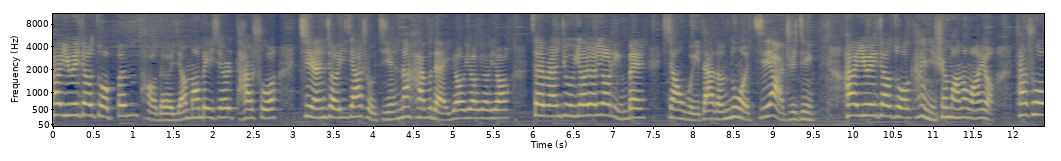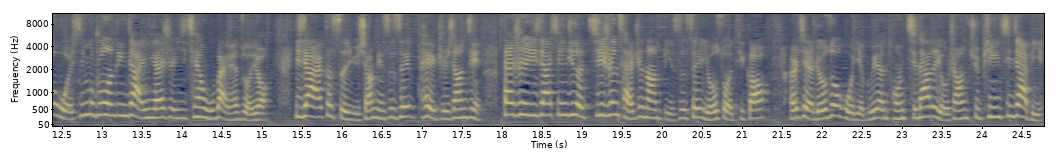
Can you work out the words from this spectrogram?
还有一位叫做奔跑的羊毛背心儿，他说既然叫一加手机，那还不得幺幺幺幺，再不然就幺幺幺零呗，向伟大的诺基亚致敬。还有一位叫做看你身旁的网友，他说我心目中的定价应该是一千五百元左右。一加 X 与小米四 C 配置相近，但是一加新机的机身材质呢比四 C 有所提高，而且刘作虎也不愿同其他的友商去拼性价比，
